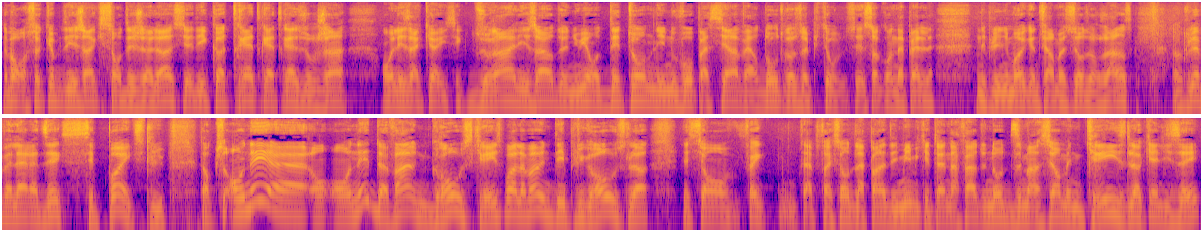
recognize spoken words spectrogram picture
d'abord, on s'occupe des gens qui sont déjà là. S'il y a des cas très, très, très urgents, on les accueille. C'est que durant les heures de nuit, on détourne les nouveaux patients vers d'autres hôpitaux. C'est ça qu'on appelle ni plus ni moins qu'une fermeture d'urgence. Donc, lui avait l'air à dire que c'est pas exclu. Donc, on est, euh, on, est devant une grosse crise, probablement une des plus grosses, là. Si on fait abstraction de la pandémie, mais qui était une affaire d'une autre dimension, mais une crise localisée.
